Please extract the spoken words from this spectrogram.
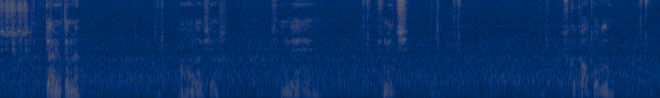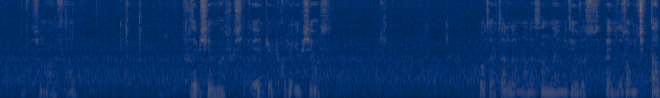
Çık, çık, çık. Gelen yok değil mi lan? Aha orada bir şey var. Şimdi şunu iç. 146 oldu lan. Şurada bir şey var? Şık ev gibi bir kulübe gibi bir şey var. Bu tarlarının arasından gidiyoruz. Önce zombi çıktan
